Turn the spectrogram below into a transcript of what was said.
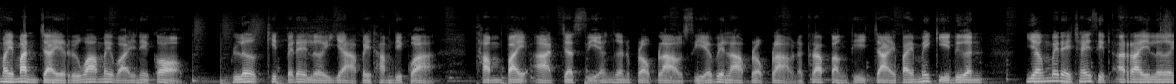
ไม่มั่นใจหรือว่าไม่ไหวเนี่ยก็เลิกคิดไปได้เลยอย่าไปทำดีกว่าทำไปอาจจะเสียเงินเปล่าๆ เสียเวลาเปล่าๆนะครับ บางทีจ่ายไปไม่กี่เดือน ยังไม่ได้ใช้สิทธิ์อะไรเลย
